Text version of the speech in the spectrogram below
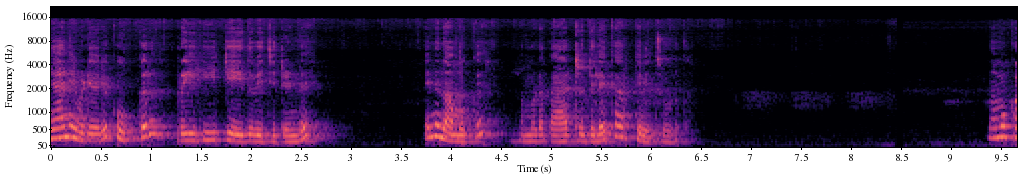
ഞാനിവിടെ ഒരു കുക്കർ പ്രീ ഹീറ്റ് ചെയ്ത് വെച്ചിട്ടുണ്ട്. ഇനി നമുക്ക് നമ്മുടെ ബാറ്റർ ഇറക്കി വെച്ച് കൊടുക്കാം. നമുക്ക്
